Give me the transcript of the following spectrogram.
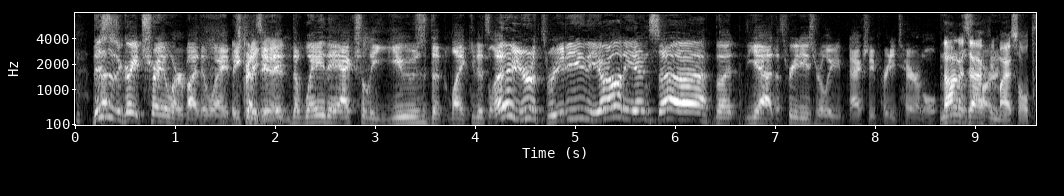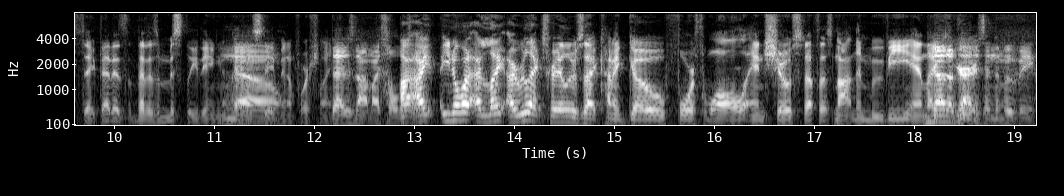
this is a great trailer, by the way, because it, the way they actually use the like, it's like, hey, you're 3D, the audience, uh, but yeah, the 3D is really actually pretty terrible. Not exactly part. my soul to take. That is that is a misleading No, uh, statement, unfortunately. That is not my soul. To I, take. I, you know what? I like. I really like trailers that kind of go fourth wall and show stuff that's not in the movie. And like None of that in the movie.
